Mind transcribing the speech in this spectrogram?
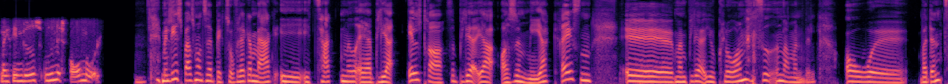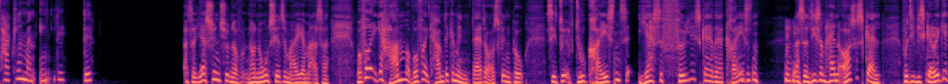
man kan sige, mødes uden et formål. Men lige et spørgsmål til jer begge to, for jeg kan mærke i, i takt med, at jeg bliver ældre, så bliver jeg også mere græsen. Øh, man bliver jo klogere med tiden, når man vil. Og øh, hvordan takler man egentlig det? Altså, jeg synes jo, når, når nogen siger til mig, jamen altså, hvorfor ikke ham, og hvorfor ikke ham, det kan min datter også finde på. Så du, du er kredsen. Så, Ja, selvfølgelig skal jeg være kredsen. altså, ligesom han også skal. Fordi vi skal jo ikke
